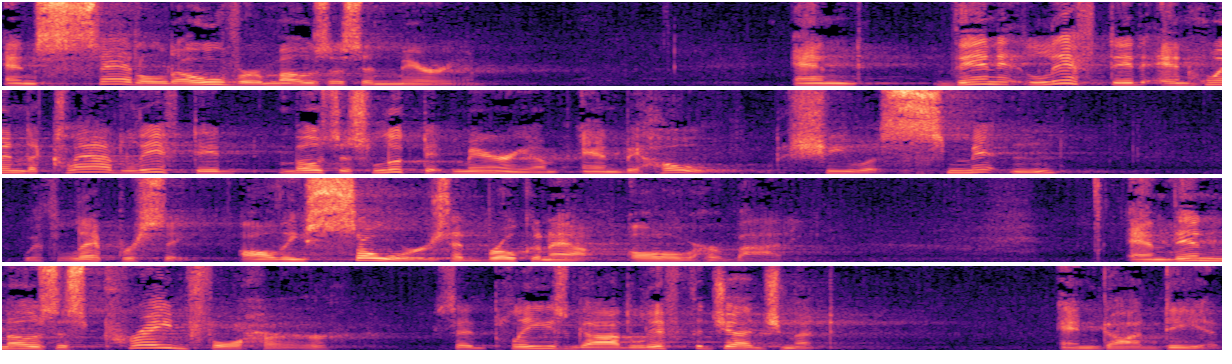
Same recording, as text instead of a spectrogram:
and settled over Moses and Miriam. And then it lifted, and when the cloud lifted, Moses looked at Miriam, and behold, she was smitten with leprosy. All these sores had broken out all over her body. And then Moses prayed for her, said, Please, God, lift the judgment. And God did.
